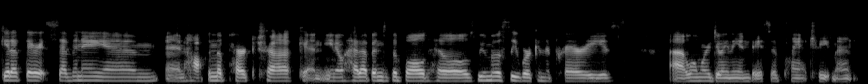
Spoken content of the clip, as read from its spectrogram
Get up there at 7 a.m. and hop in the park truck and you know head up into the Bald Hills. We mostly work in the prairies uh, when we're doing the invasive plant treatment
